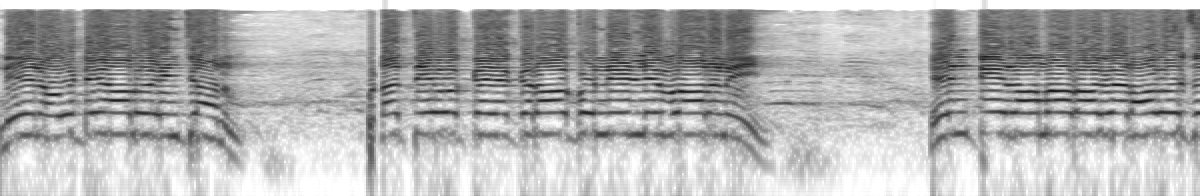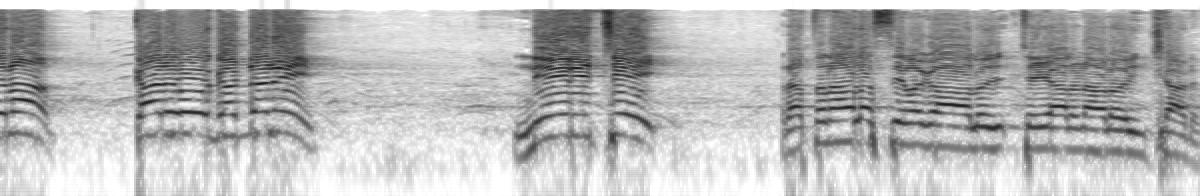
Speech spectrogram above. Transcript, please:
నేను ఒకటే ఆలోచించాను. ప్రతి ఒక్క ఎకరాకు నీళ్ళు ఇవ్వాలని ఎన్టీ రామారావు గారి ఆలోచన కరువు గడ్డని నీరిచ్చి రతనాల సీమగా ఆలో చేయాలని ఆలోచించాడు.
